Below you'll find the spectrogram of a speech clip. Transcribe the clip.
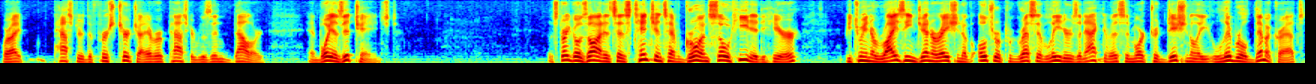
where I pastored. The first church I ever pastored was in Ballard. And boy, has it changed. The story goes on. It says tensions have grown so heated here between a rising generation of ultra-progressive leaders and activists and more traditionally liberal Democrats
